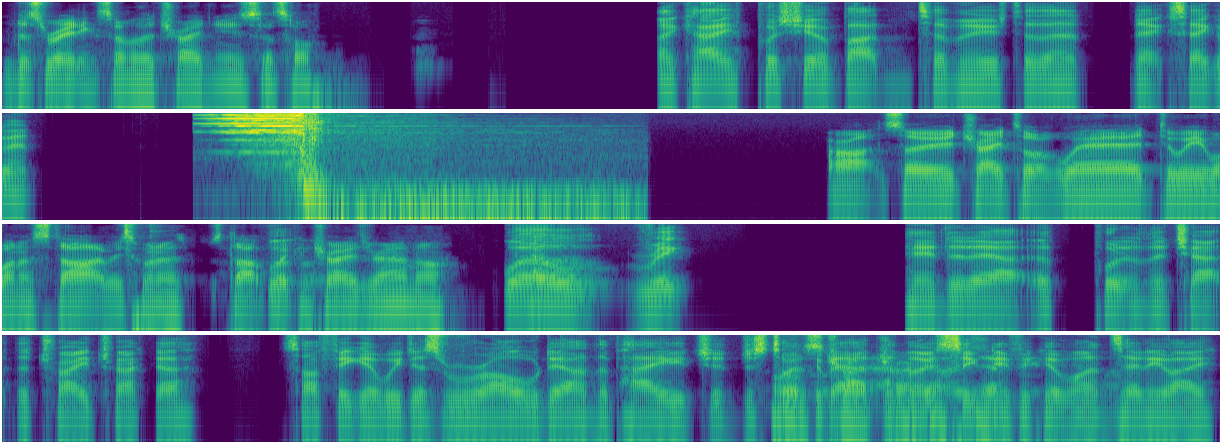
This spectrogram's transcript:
I'm just reading some of the trade news. That's all. Okay, push your button to move to the next segment. All right. So trade talk. Where do we want to start? We just want to start Well- trades around, or Well, Rick handed out, put in the chat the trade tracker. So I figure we just roll down the page and just talk Where's about trade the most tracker? Yeah. significant ones anyway.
